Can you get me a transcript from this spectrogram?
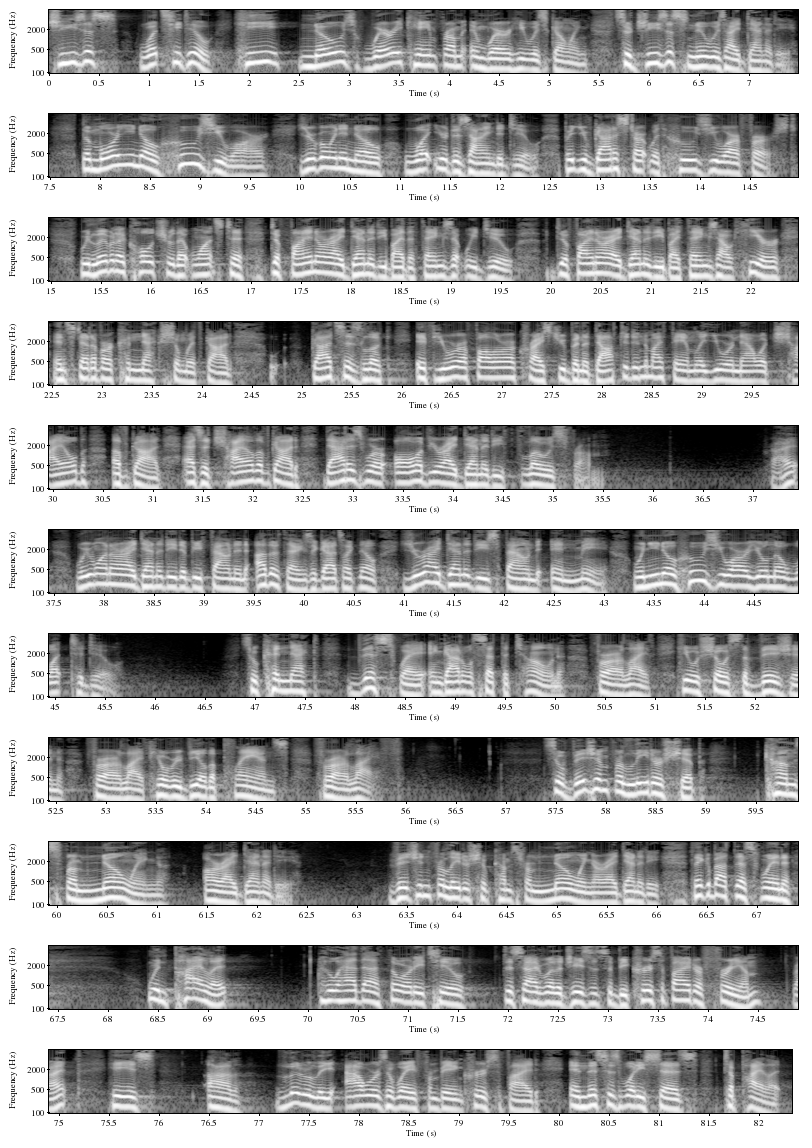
Jesus, what's he do? He knows where he came from and where he was going. So Jesus knew his identity. The more you know whose you are, you're going to know what you're designed to do. But you've got to start with whose you are first. We live in a culture that wants to define our identity by the things that we do, define our identity by things out here instead of our connection with God. God says, look, if you are a follower of Christ, you've been adopted into my family, you are now a child of God. As a child of God, that is where all of your identity flows from. Right? We want our identity to be found in other things, and God's like, no, your identity is found in me. When you know whose you are, you'll know what to do. So connect this way and God will set the tone for our life. He will show us the vision for our life. He'll reveal the plans for our life. So vision for leadership comes from knowing our identity. Vision for leadership comes from knowing our identity. Think about this when, when Pilate, who had the authority to decide whether Jesus would be crucified or free him, right? He's uh, literally hours away from being crucified. And this is what he says to Pilate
